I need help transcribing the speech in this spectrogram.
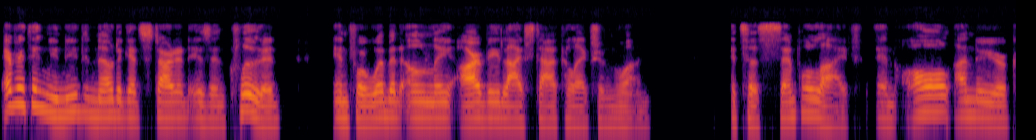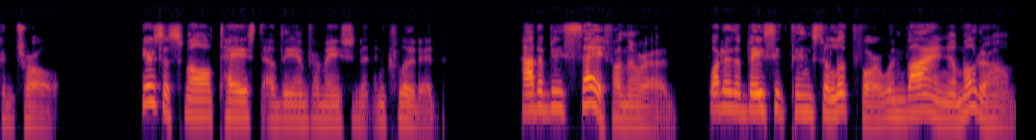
Everything you need to know to get started is included in For Women Only RV Lifestyle Collection 1. It's a simple life and all under your control. Here's a small taste of the information included. How to be safe on the road. What are the basic things to look for when buying a motorhome?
